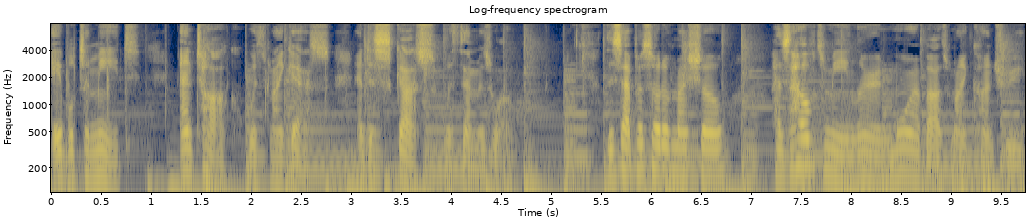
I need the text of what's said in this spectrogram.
able to meet and talk with my guests and discuss with them as well. This episode of my show has helped me learn more about my country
